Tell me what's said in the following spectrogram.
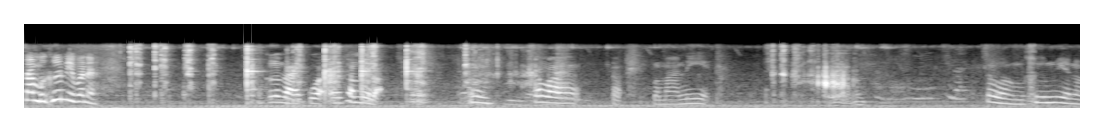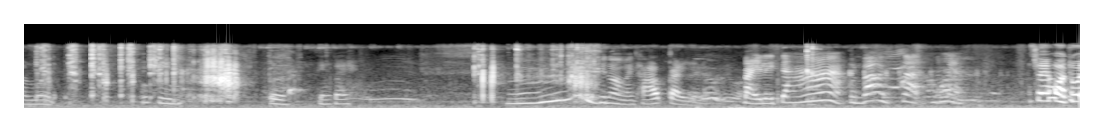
ซ้ำมือขึ้นนี่ป่ะเนี่ยมันก็หลายกว่าเออทำนี่แหละอืมก็ว่าอะประมาณนี้แต่ว่ามันขึ้นเรียนอะมือมันกินเออเตียงไก่ อืมพี่น้องไงเท้าไก่อะไปเลยจ้า คุณบ้าจัดคุณเนี่ยใส่หัวทั่ว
